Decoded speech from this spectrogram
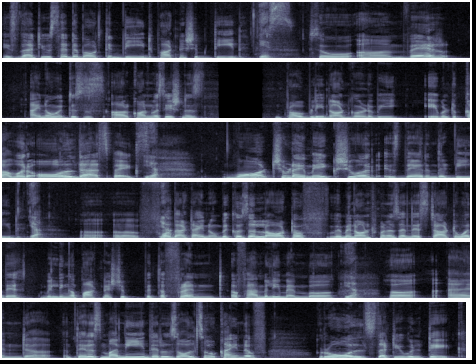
is that you said about the deed, partnership deed. Yes. So um, where I know this is our conversation is probably not going to be able to cover all the aspects. Yeah. What should I make sure is there in the deed? Yeah. Uh, uh, for Yeah. that I know because a lot of women entrepreneurs when they start over they're building a partnership with a friend, a family member, Yeah. uh, and uh, there is money. There is also kind of roles that you will take.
